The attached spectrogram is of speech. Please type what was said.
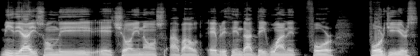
media is only uh, showing us about everything that they wanted for four years,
